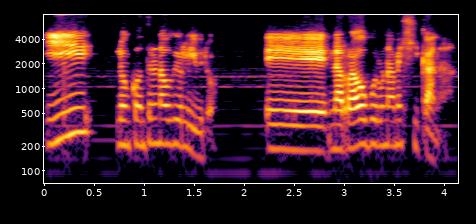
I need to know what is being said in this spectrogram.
Y lo encontré en audiolibro, eh, narrado por una mexicana,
